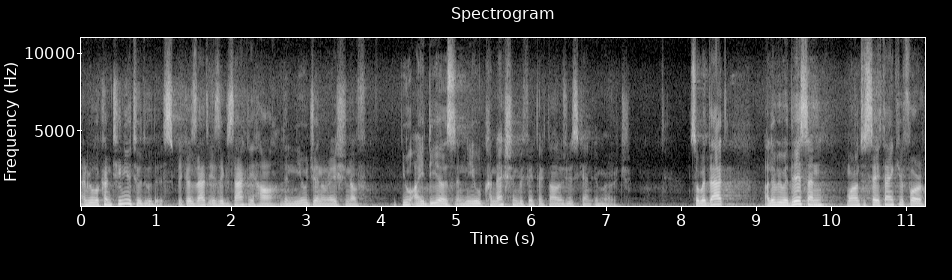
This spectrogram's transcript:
And we will continue to do this because that is exactly how the new generation of new ideas and new connection between technologies can emerge. So with that, I'll leave you with this and wanted to say thank you for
